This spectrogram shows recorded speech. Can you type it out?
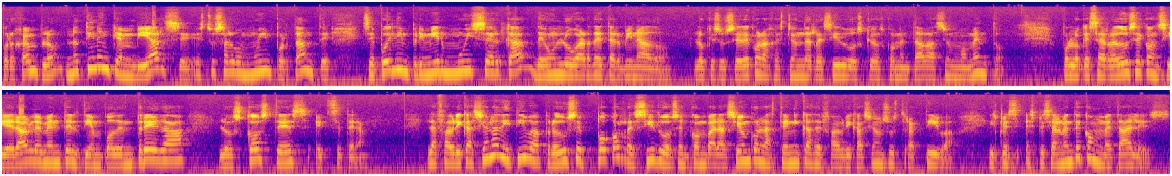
por ejemplo, no tienen que enviarse. Esto es algo muy importante. Se pueden imprimir muy cerca de un lugar determinado, lo que sucede con la gestión de residuos que os comentaba hace un momento, por lo que se reduce considerablemente el tiempo de entrega, los costes, etc. La fabricación aditiva produce pocos residuos en comparación con las técnicas de fabricación sustractiva, especialmente con metales,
